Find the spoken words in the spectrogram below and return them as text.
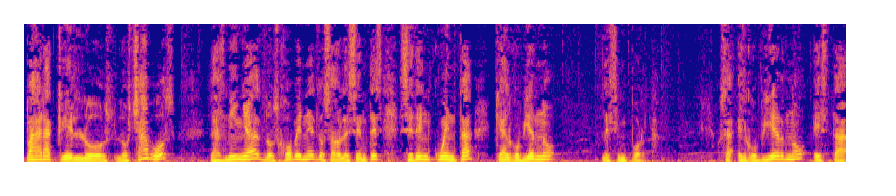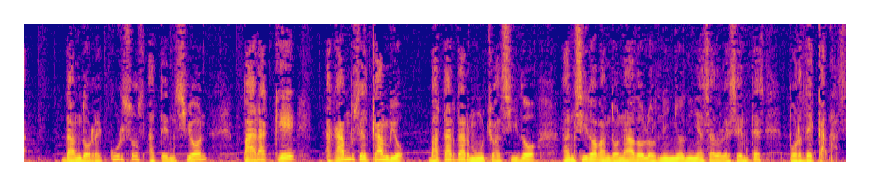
para que los, los chavos, las niñas, los jóvenes, los adolescentes se den cuenta que al gobierno les importa. O sea, el gobierno está dando recursos, atención, para que hagamos el cambio. Va a tardar mucho, han sido, han sido abandonados los niños, niñas y adolescentes por décadas.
